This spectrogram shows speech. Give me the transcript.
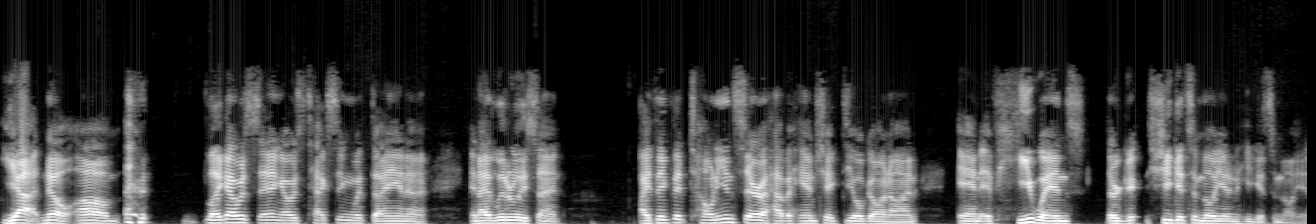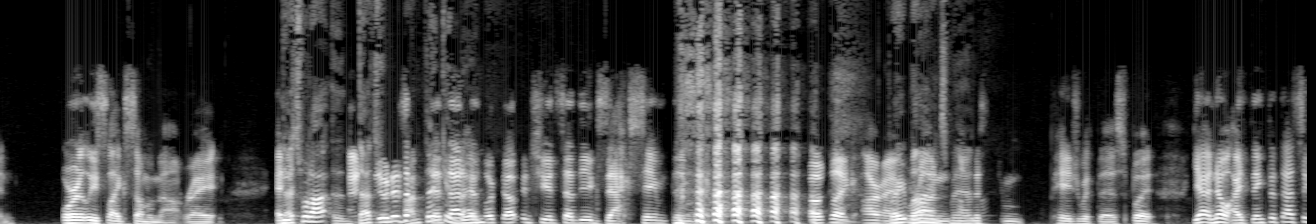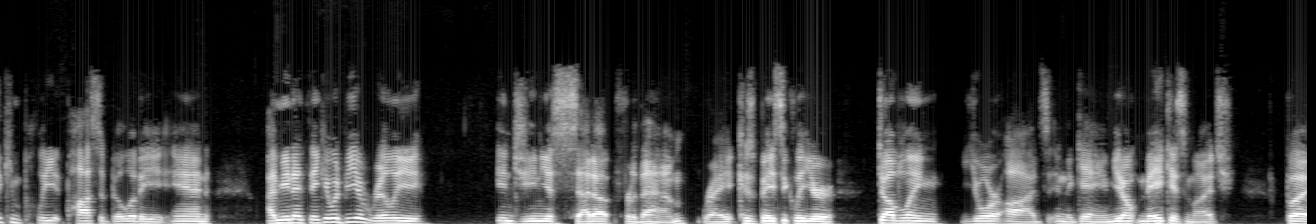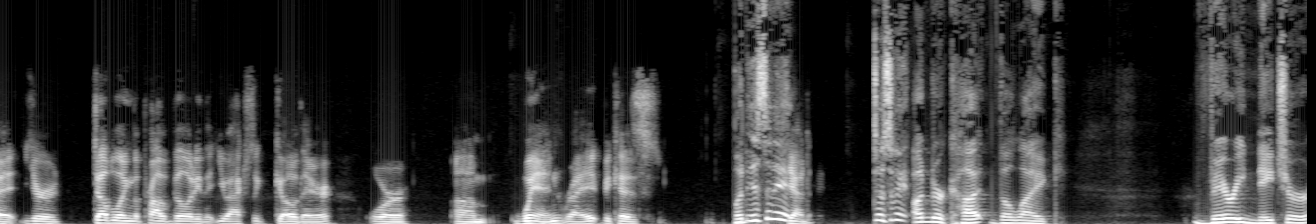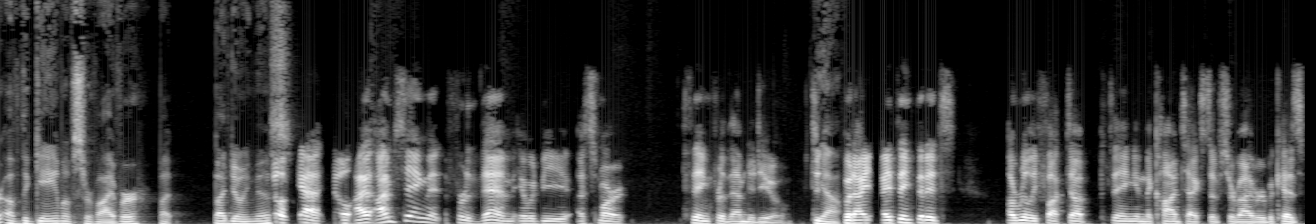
Yeah, no. Um, like I was saying, I was texting with Diana, and I literally sent, I think that Tony and Sarah have a handshake deal going on, and if he wins, they're she gets a million and he gets a million, or at least like some amount, right? And that's what I. That's as soon as I'm thinking. That, I looked up and she had said the exact same thing. I was like, "All right, Great we're minds, on, man. on page with this." But yeah, no, I think that that's a complete possibility, and I mean, I think it would be a really ingenious setup for them, right? Because basically, you're doubling your odds in the game. You don't make as much, but you're doubling the probability that you actually go there or um, win, right? Because But isn't it yeah. doesn't it undercut the like very nature of the game of Survivor but by doing this? Oh yeah, no, I, I'm saying that for them it would be a smart thing for them to do. To, yeah. But I, I think that it's a really fucked up thing in the context of Survivor because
